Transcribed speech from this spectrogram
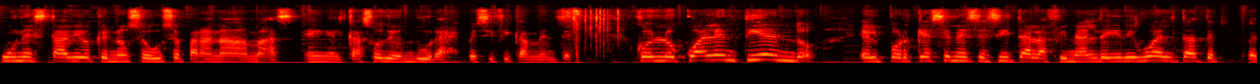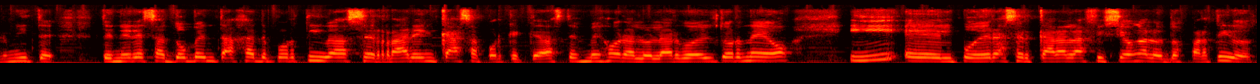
un estadio que no se use para nada más, en el caso de Honduras específicamente. Con lo cual entiendo el por qué se necesita la final de ida y vuelta, te permite tener esas dos ventajas deportivas, cerrar en casa porque quedaste mejor a lo largo del torneo y el poder acercar a la afición a los dos partidos,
